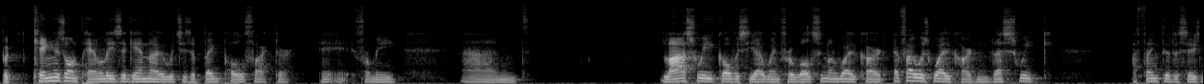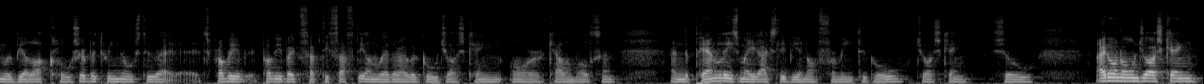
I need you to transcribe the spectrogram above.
but King is on penalties again now, which is a big pull factor eh, eh, for me. And Last week, obviously, I went for Wilson on wildcard. If I was wildcarding this week, I think the decision would be a lot closer between those two. It's probably probably about 50-50 on whether I would go Josh King or Callum Wilson. And the penalties might actually be enough for me to go Josh King. So I don't own Josh King.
